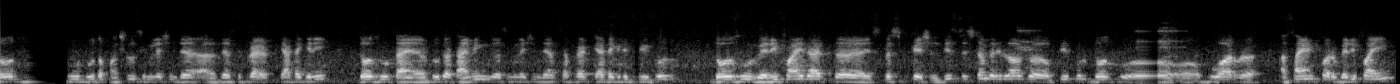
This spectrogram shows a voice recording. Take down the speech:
those who do the functional simulation, they're, uh, they're separate category. Those who do the timing simulation, they are separate category people. Those who verify that uh, specification. This system Verilog uh, people, those who, uh, who are assigned for verifying.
